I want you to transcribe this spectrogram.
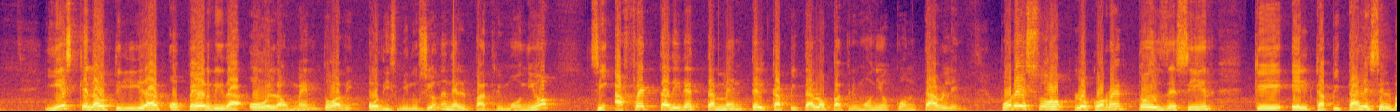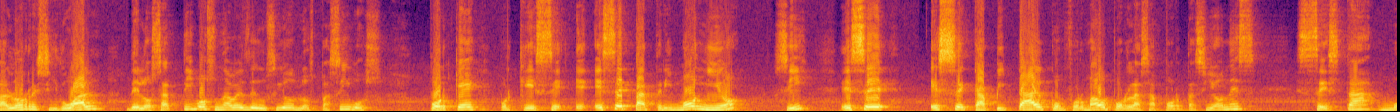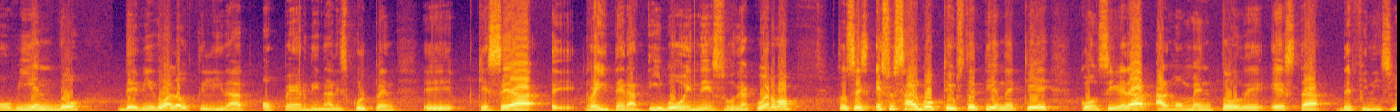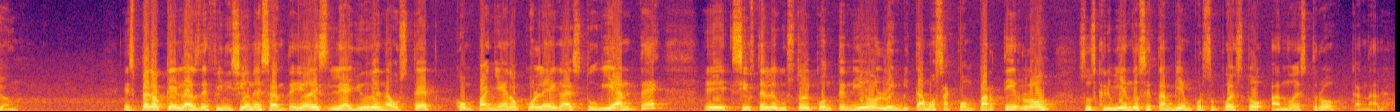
Y es que la utilidad o pérdida o el aumento o disminución en el patrimonio si afecta directamente el capital o patrimonio contable. Por eso lo correcto es decir que el capital es el valor residual de los activos una vez deducidos los pasivos. ¿Por qué? Porque e, ese, patrimonio, ¿sí? Ese, ese capital conformado por las aportaciones se está moviendo debido a la utilidad o pérdida. Disculpen eh, que sea eh, reiterativo en eso, ¿de acuerdo? Entonces, eso es algo que usted tiene que considerar al momento de esta definición. Espero que las definiciones anteriores le ayuden a usted, compañero, colega, estudiante. Eh, si a usted le gustó el contenido, lo invitamos a compartirlo, suscribiéndose también, por supuesto, a nuestro canal.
